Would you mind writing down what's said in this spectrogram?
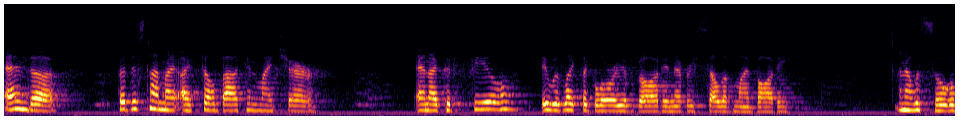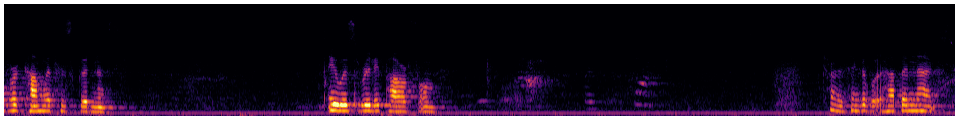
and, uh, but this time I, I fell back in my chair and I could feel it was like the glory of God in every cell of my body. And I was so overcome with His goodness. It was really powerful. Trying to think of what happened next.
